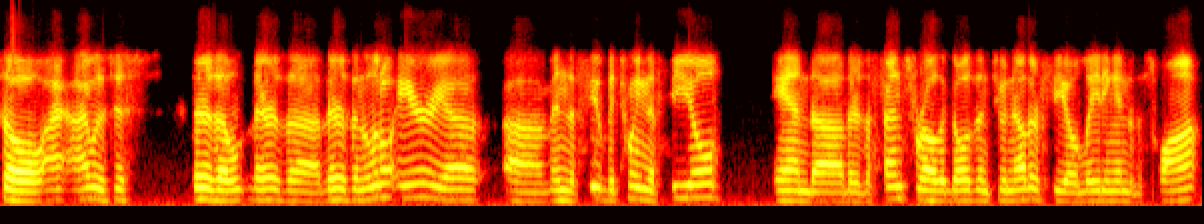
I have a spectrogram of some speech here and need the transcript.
so I, I was just there's a there's a there's a little area um, in the field between the field and uh, there's a fence row that goes into another field leading into the swamp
